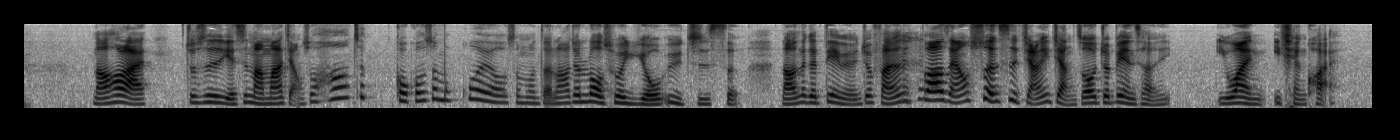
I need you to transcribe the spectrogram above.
然后后来就是也是妈妈讲说哈这狗狗这么贵哦什么的，然后就露出了犹豫之色，然后那个店员就反正 不知道怎样顺势讲一讲之后就变成一万一千块，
